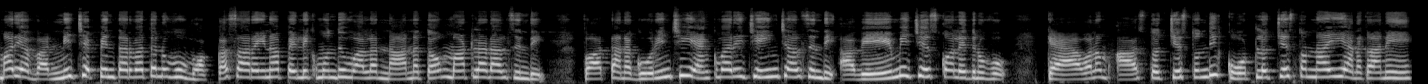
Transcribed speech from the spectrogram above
మరి అవన్నీ చెప్పిన తర్వాత నువ్వు ఒక్కసారైనా పెళ్ళికి ముందు వాళ్ళ నాన్నతో మాట్లాడాల్సింది. వా- తన గురించి ఎంక్వైరీ చేయించాల్సింది. అవేమీ చేసుకోలేదు నువ్వు. కేవలం ఆస్తి వచ్చేస్తుంది కోట్లు వచ్చేస్తున్నాయి అనగానే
